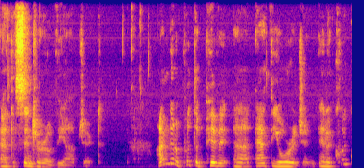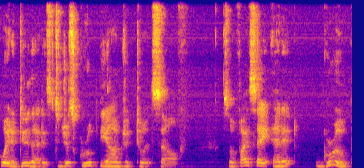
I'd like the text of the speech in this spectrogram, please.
at the center of the object. I'm going to put the pivot uh, at the origin, and a quick way to do that is to just group the object to itself. So if I say edit, group,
